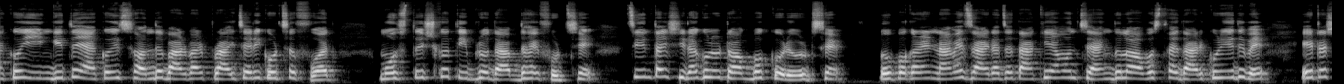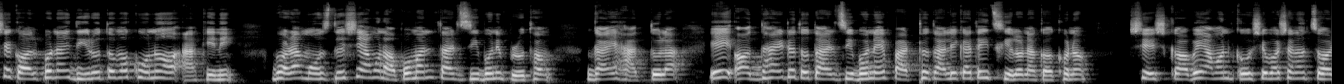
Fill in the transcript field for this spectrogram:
একই ইঙ্গিতে, একই ছন্দে বারবার প্রায়চারি করছে ফুয়াদ। মস্তিষ্ক তীব্র দাবদাহে ফুটছে। চিন্তায় শিরাগুলো টকবক করে উঠছে। উপকারের নামে জায়রা যে তাকে এমন চ্যাংদোলা অবস্থায় দাঁড় করিয়ে দেবে, এটা সে কল্পনায় দৃঢ়তম কোনো আঁকেনি ভরা মজলিসে এমন অপমান তার জীবনে প্রথম। গায়ে হাত তোলা, এই অধ্যায়টা তো তার জীবনে পাঠ্য তালিকাতেই ছিল না কখনো। শেষ কবে এমন কষে বসানো চর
